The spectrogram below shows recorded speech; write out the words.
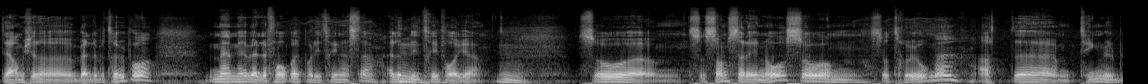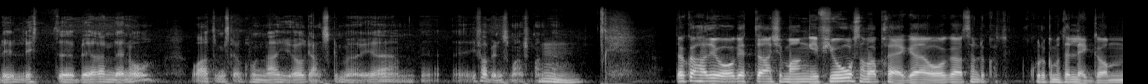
Det har vi ikke veldig betro på, men vi er veldig forberedt på de tre neste. Eller de mm. tre forrige. Mm. Så, så, sånn som det er nå, så, så tror vi at uh, ting vil bli litt uh, bedre enn det er nå. Og at vi skal kunne gjøre ganske mye uh, i forbindelse med arrangementet. Mm. Dere hadde jo òg et arrangement i fjor som var preget hvor dere kommer til å legge om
